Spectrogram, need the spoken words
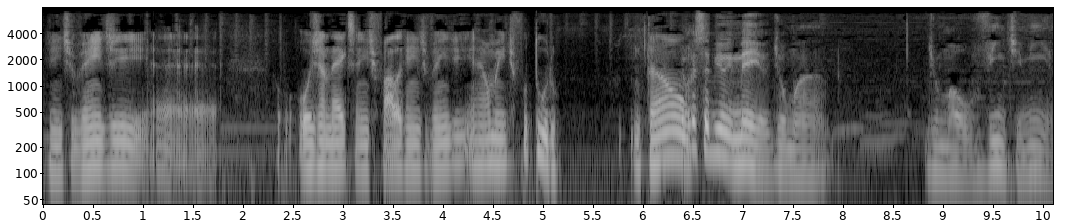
A gente vende. É, hoje a Next a gente fala que a gente vende realmente futuro. Então. Eu recebi um e-mail de uma de uma ouvinte minha,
